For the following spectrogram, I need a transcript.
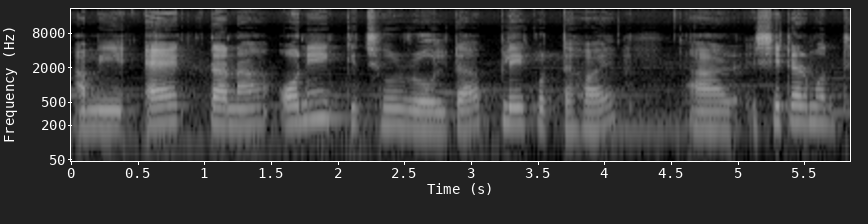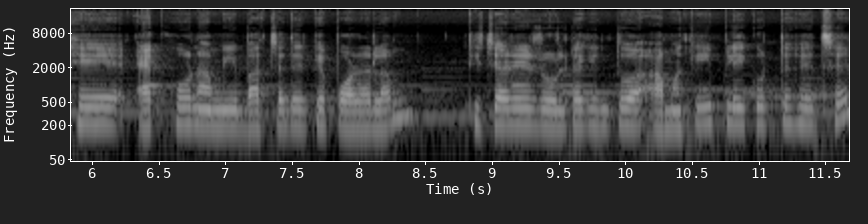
আমি এক টানা অনেক কিছু রোলটা প্লে করতে হয়। আর সেটার মধ্যে এখন আমি বাচ্চাদেরকে পড়ালাম। টিচারের রোলটা কিন্তু আমাকেই প্লে করতে হয়েছে।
